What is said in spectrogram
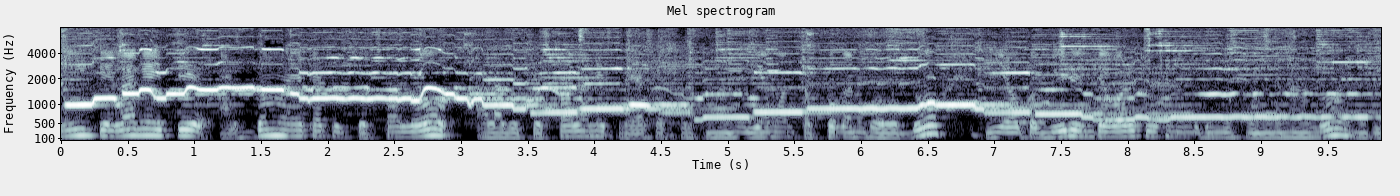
నీకు ఎలాగైతే అర్థమయ్యేటట్టు చెప్పాలో అలాగే చెప్పాలని ప్రయాసపడుతున్నాను. ఏమని తప్పు కనుకోవద్దు ఈ యొక్క వీడియో ఇంతవరకు చూసినందుకు మీకు వందనాలు. మీకు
